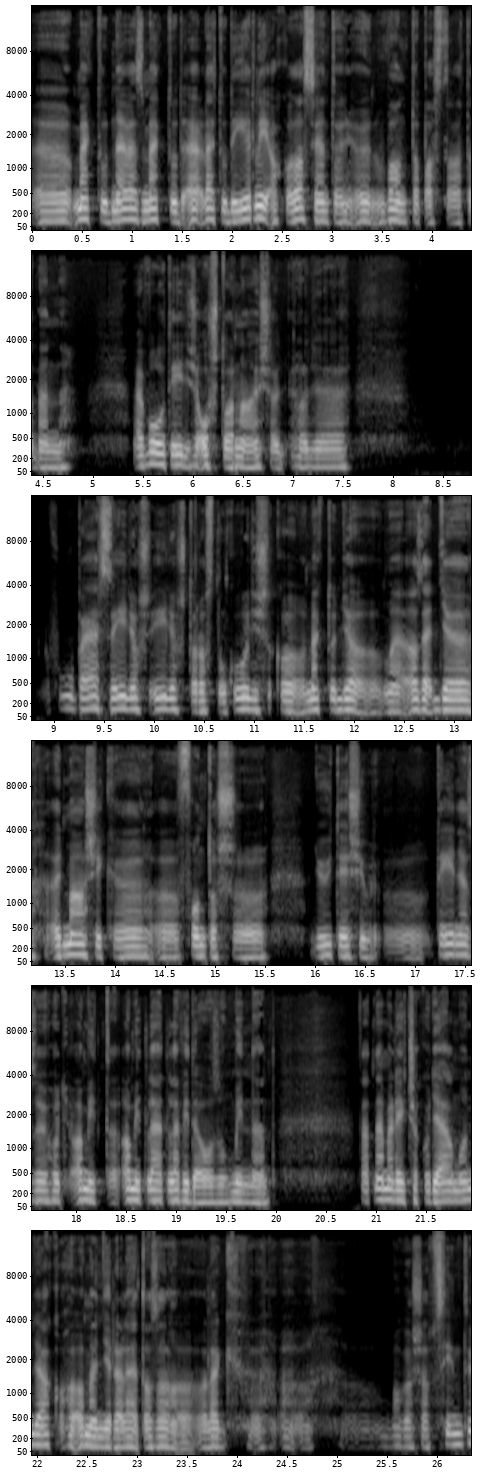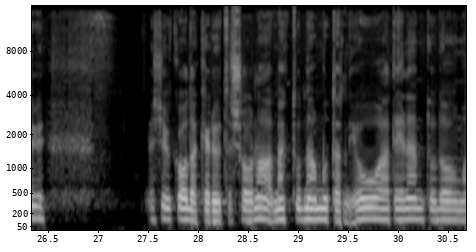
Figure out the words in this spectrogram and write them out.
ö, meg tud nevezni, meg tud, le tud írni, akkor azt jelenti, hogy van tapasztalata benne. Mert volt így is ostornál is, hogy, hogy fú, persze, így, így ostoroztunk úgy is, akkor meg tudja, mert az egy, egy másik fontos gyűjtési tényező, hogy amit, amit lehet, levideózunk mindent. Tehát nem elég csak, hogy elmondják, amennyire lehet az a legmagasabb szintű. És amikor oda került a sor, na, meg tudnám mutatni, jó, hát én nem tudom,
